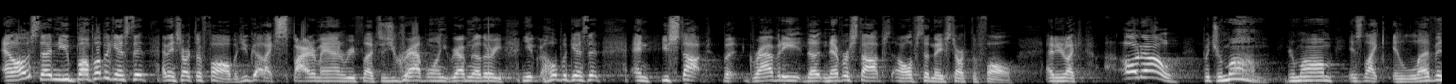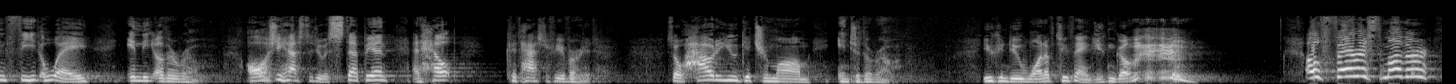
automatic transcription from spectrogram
And all of a sudden, you bump up against it and they start to fall. But you've got like Spider-Man reflexes. You grab one, you grab another, you, you hope against it, and you stopped. But gravity never stops. All of a sudden, they start to fall. And you're like, oh no! But your mom, your mom is like 11 feet away in the other room. All she has to do is step in and help catastrophe averted. So, how do you get your mom into the room? You can do one of two things. You can go, Oh, fairest mother,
